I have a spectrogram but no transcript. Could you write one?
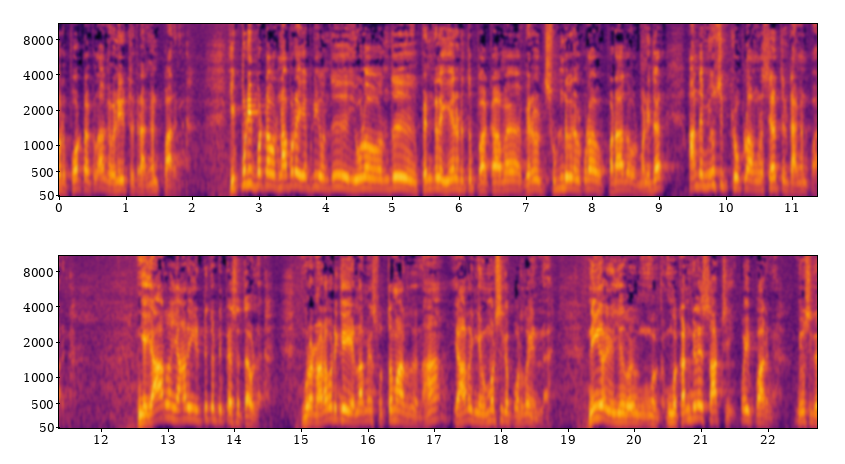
ஒரு போட்டோக்களை அங்கே வெளியிட்டிருக்கிறாங்கன்னு பாருங்கள் இப்படிப்பட்ட ஒரு நபரை எப்படி வந்து இவ்வளோ வந்து பெண்களை ஏறெடுத்து பார்க்காம விரல் சுண்டு விரல் கூட படாத ஒரு மனிதர் அந்த மியூசிக் ட்ரூப்பில் அவங்கள சேர்த்துக்கிட்டாங்கன்னு பாருங்கள் இங்கே யாரும் யாரையும் இட்டுக்கட்டி பேச தேவையில்ல. உங்களோட நடவடிக்கை எல்லாமே சுத்தமாக இருந்ததுன்னா யாரும் இங்கே விமர்சிக்க போகிறதும் இல்லை. நீங்கள் உங்கள் உங்கள் கண்களே சாட்சி. போய் பாருங்கள் மியூசிக்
